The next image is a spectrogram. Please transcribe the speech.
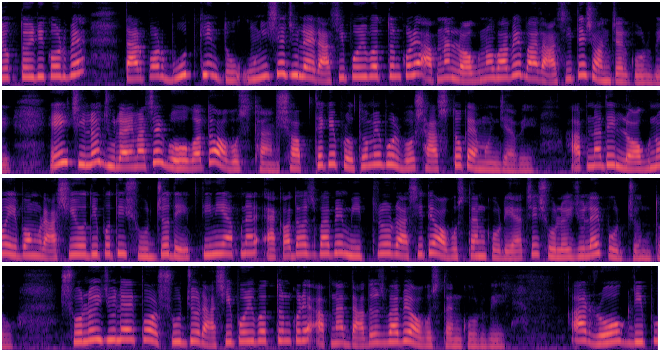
যোগ তৈরি করবে। তারপর বুধ কিন্তু উনিশে জুলাই রাশি পরিবর্তন করে আপনার লগ্নভাবে বা রাশিতে সঞ্চার করবে। এই ছিল জুলাই জুলাই মাসের গ্রহগত অবস্থান। সব থেকে প্রথমে বলব, স্বাস্থ্য কেমন যাবে? আপনাদের লগ্ন এবং রাশি অধিপতি সূর্যদেব, তিনি আপনার একাদশভাবে মিত্র রাশিতে অবস্থান করে আছে ষোলোই জুলাই পর্যন্ত। ষোলোই জুলাইয়ের পর সূর্য রাশি পরিবর্তন করে আপনার দ্বাদশভাবে অবস্থান করবে। আর রোগ, রিপু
